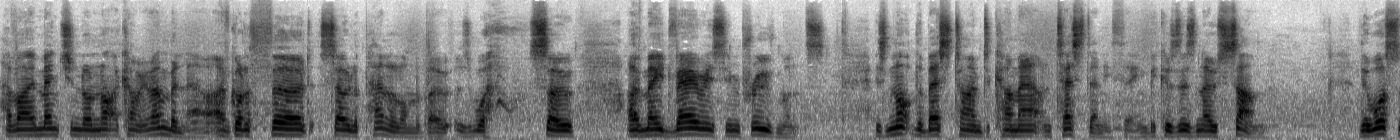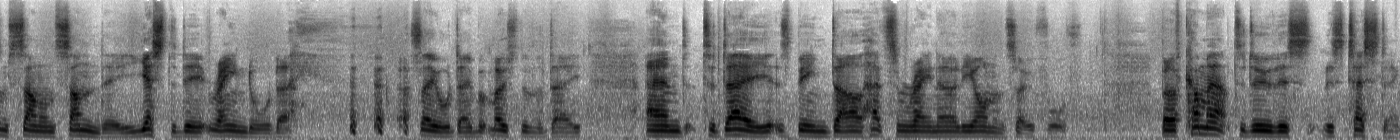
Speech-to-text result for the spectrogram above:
have I mentioned or not, I can't remember now, I've got a third solar panel on the boat as well. So I've made various improvements. It's not the best time to come out and test anything because there's no sun. There was some sun on Sunday. Yesterday it rained all day. I say all day, but most of the day. And today it's been dull, had some rain early on and so forth but I've come out to do this this testing.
